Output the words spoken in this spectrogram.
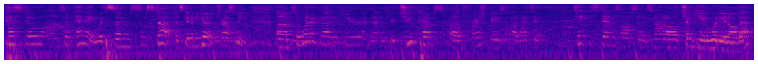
pesto on some penne with some, some stuff. It's going to be good, trust me. Um, so what I've got in here, I've got in here two cups of fresh basil. I like to take the stems off so it's not all chunky and woody and all that.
